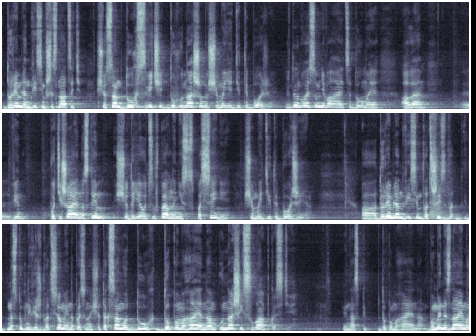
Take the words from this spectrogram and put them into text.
До Римлян 8,16, що сам Дух свідчить Духу нашому, що ми є діти Божі. Людина буває сумнівається, думає, але е, він потішає нас тим, що дає оцю впевненість в спасінні, що ми діти Божі. До Римлян 8, 26, наступний вірш 27 написано, що так само Дух допомагає нам у нашій слабкості. Він нас під... допомагає нам, бо ми не знаємо,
